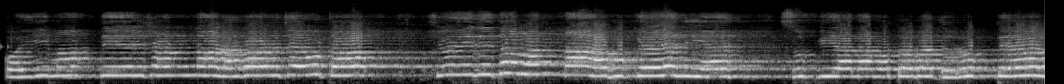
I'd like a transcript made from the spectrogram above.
কই মাহদির সন্ন্যার যে উঠা, শহীদ তামান্না বুকে নিয়ে সুফিয়ানা মতবাদ রুখতে হলে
